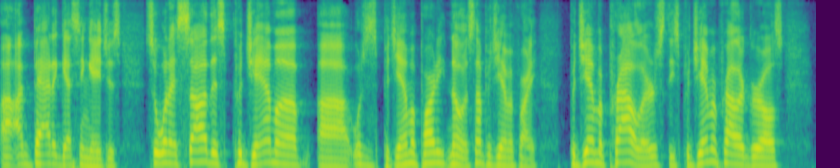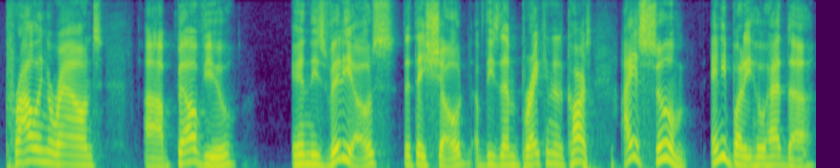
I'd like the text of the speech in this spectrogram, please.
Uh, I'm bad at guessing ages. So when I saw this pajama, uh, what is this, pajama party? No, it's not pajama party. Pajama prowlers, these pajama prowler girls prowling around uh, Bellevue in these videos that they showed of these them breaking into cars. I assume anybody who had the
